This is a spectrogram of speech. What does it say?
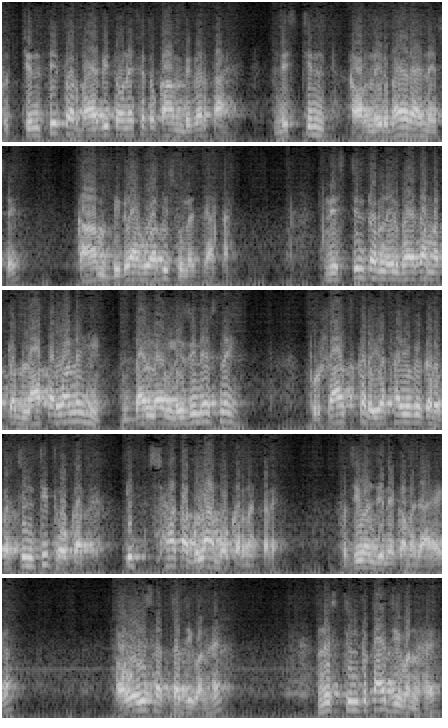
तो चिंतित और भयभीत होने से तो काम बिगड़ता है। निश्चिंत और निर्भय रहने से काम बिगड़ा हुआ भी सुलझ जाता है। निश्चिंत और निर्भय का मतलब लापरवाह नहीं, डल और लेजीनेस नहीं। पुरुषार्थ करे यथा योग्य करे, पर चिंतित होकर, इच्छा का गुलाम होकर न करे। तो जीवन जीने का मज़ा आएगा। और वही सच्चा जीवन है। निश्चिंतता जीवन है।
